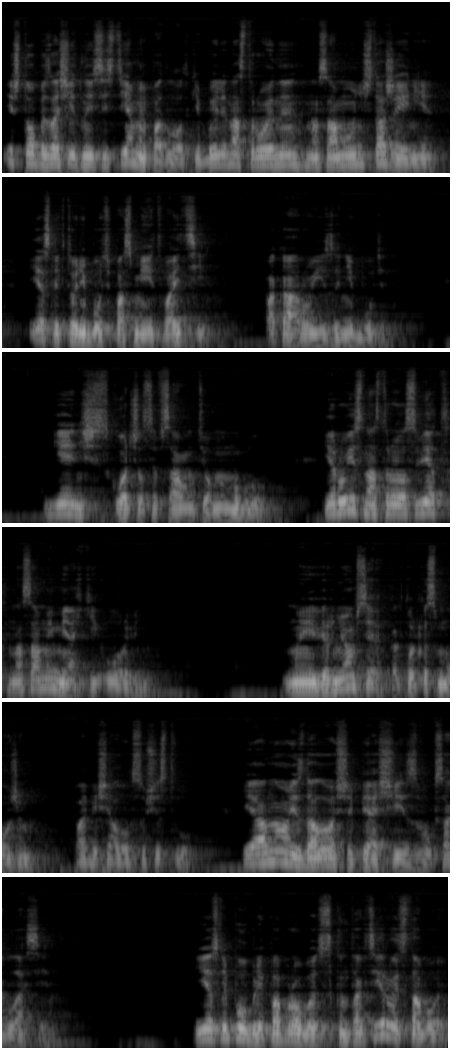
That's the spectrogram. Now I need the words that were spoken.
и чтобы защитные системы подлодки были настроены на самоуничтожение, если кто-нибудь посмеет войти, пока Руиза не будет. Генч скорчился в самом темном углу, и Руис настроил свет на самый мягкий уровень. «Мы вернемся, как только сможем», — пообещал он существу, и оно издало шипящий звук согласия. «Если Публи попробует сконтактировать с тобой,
